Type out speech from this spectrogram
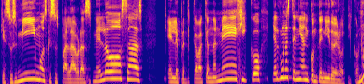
que sus mimos, que sus palabras melosas, él le platicaba que onda en México y algunas tenían contenido erótico, ¿no?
